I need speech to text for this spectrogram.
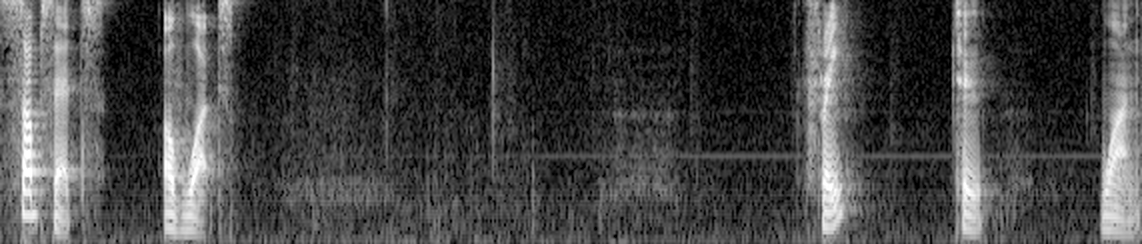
subsets of what? Three, two, one.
